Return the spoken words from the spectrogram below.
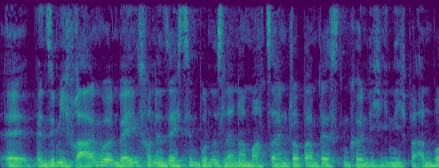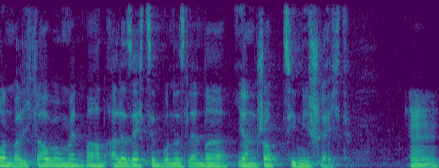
Wenn Sie mich fragen würden, welches von den 16 Bundesländern macht seinen Job am besten, könnte ich Ihnen nicht beantworten, weil ich glaube, im Moment machen alle 16 Bundesländer ihren Job ziemlich schlecht. Mhm.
